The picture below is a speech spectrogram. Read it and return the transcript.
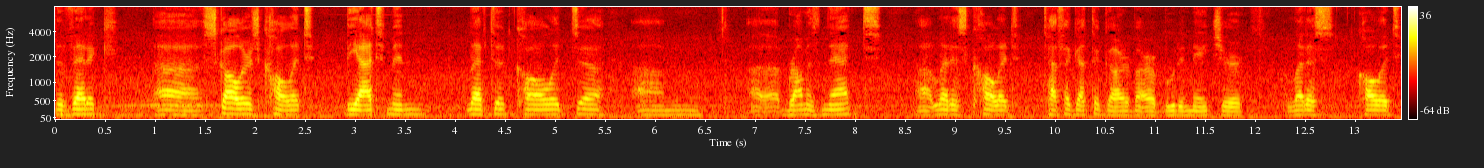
the Vedic uh, scholars call it the Atman. Let it call it uh, um, uh, Brahma's net. Uh, let us call it Tathagata Garbha, or Buddha nature. Let us call it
